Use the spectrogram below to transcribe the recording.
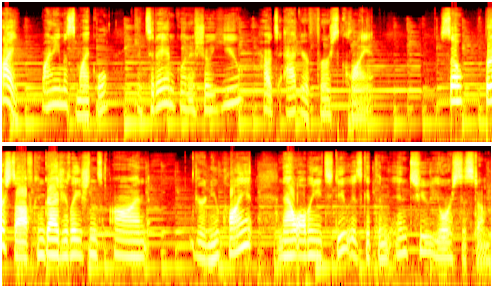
Hi, my name is Michael, and today I'm going to show you how to add your first client. So, first off, congratulations on your new client. Now all we need to do is get them into your system.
